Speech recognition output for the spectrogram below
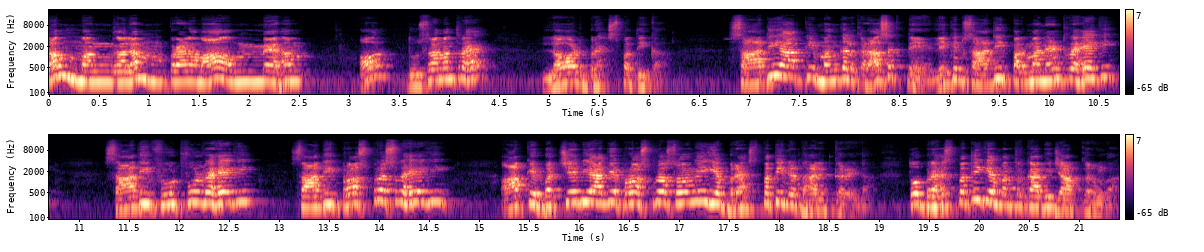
तम मंगलम प्रणमाम्य हम और दूसरा मंत्र है, लॉर्ड बृहस्पति का। शादी आपकी मंगल करा सकते हैं, लेकिन शादी परमानेंट रहेगी शादी फ्रूटफुल रहेगी शादी प्रॉस्परस रहेगी। आपके बच्चे भी आगे प्रॉस्परस होंगे, ये बृहस्पति निर्धारित करेगा। तो बृहस्पति के मंत्र का भी जाप करूँगा।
